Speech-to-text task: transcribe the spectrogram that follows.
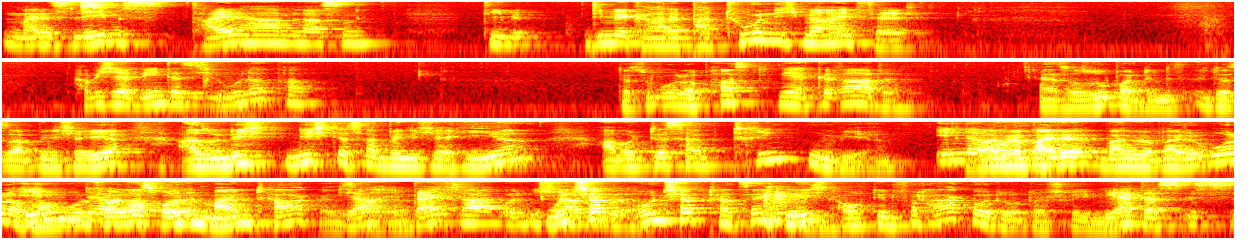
meines Lebens teilhaben lassen, die, mir- die mir gerade partout nicht mehr einfällt. Habe ich erwähnt, dass ich Urlaub habe? dass du Urlaub hast. Ja, gerade. Ja, ist doch super, deshalb bin ich ja hier. Also nicht, nicht deshalb bin ich ja hier, aber deshalb trinken wir. In der weil, wir Woche. beide, weil wir beide Urlaub haben und weil das Woche. heute mein Tag ist. Ja, Alter. dein Tag und ich und ich habe habe Urlaub. und ich habe tatsächlich auch den Vertrag heute unterschrieben. Ja, das ist,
